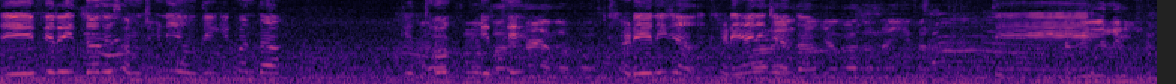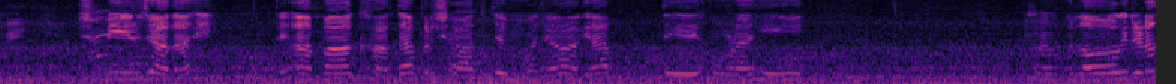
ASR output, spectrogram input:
ਤੇ ਫਿਰ ਇਦਾਂ ਦੇ ਸਮਝ ਵੀ ਨਹੀਂ ਆਉਂਦੀ ਕਿ ਬੰਦਾ ਕਿੱਥੋਂ ਕਿੱਥੇ ਖੜੇ ਨਹੀਂ ਖੜਿਆ ਨਹੀਂ ਜਾਂਦਾ। ਤਾਂ ਸ਼ਬੀਲ ਜ਼ਿਆਦਾ ਸੀ ਤੇ ਆਪਾਂ ਖਾਦਾ ਪ੍ਰਸ਼ਾਦ ਤੇ ਮਜ਼ਾ ਆ ਗਿਆ ਤੇ ਹੁਣ ਅਸੀਂ ਵਲੌਗ ਜਿਹੜਾ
